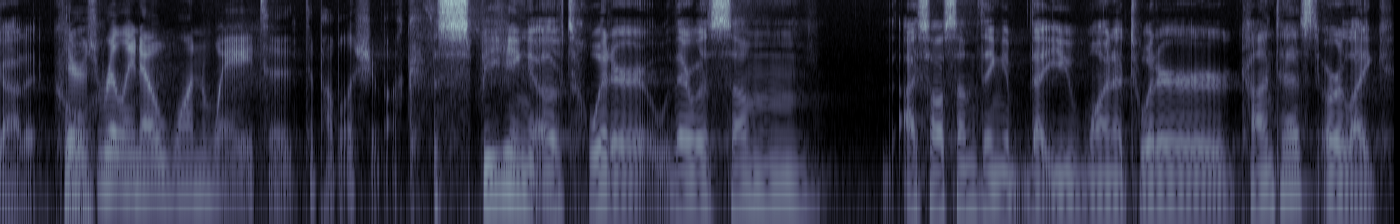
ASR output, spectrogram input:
Got it. Cool. There's really no one way to, to publish a book. Speaking of Twitter, there was some. I saw something that you won a Twitter contest or like.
